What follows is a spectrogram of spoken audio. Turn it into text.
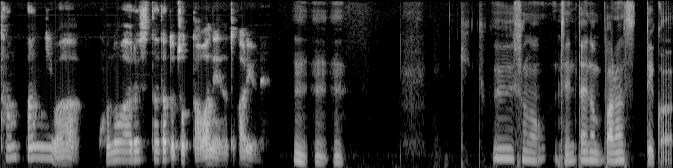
短パンには、このアルスタだとちょっと合わねえなとかあるよね。うんうんうん。結局、その全体のバランスっていうか、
